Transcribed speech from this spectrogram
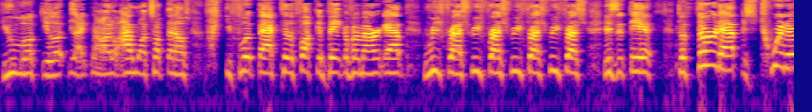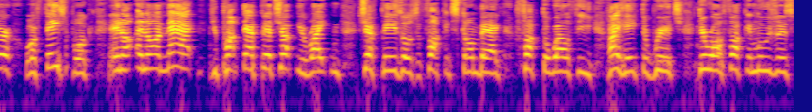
You look, you look, you're like, no, I, I, want something else. You flip back to the fucking Bank of America app, refresh, refresh, refresh, refresh. Is it there? The third app is Twitter or Facebook. And, uh, and on that, you pop that bitch up, you're writing, Jeff Bezos a fucking scumbag. Fuck the wealthy. I hate the rich. They're all fucking losers.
